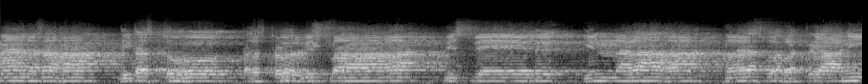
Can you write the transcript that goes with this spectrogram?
मानसः वितस्थुः तस्थुर्विश्वा विश्वेत् इन्नराः नरस्वपत्यानि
